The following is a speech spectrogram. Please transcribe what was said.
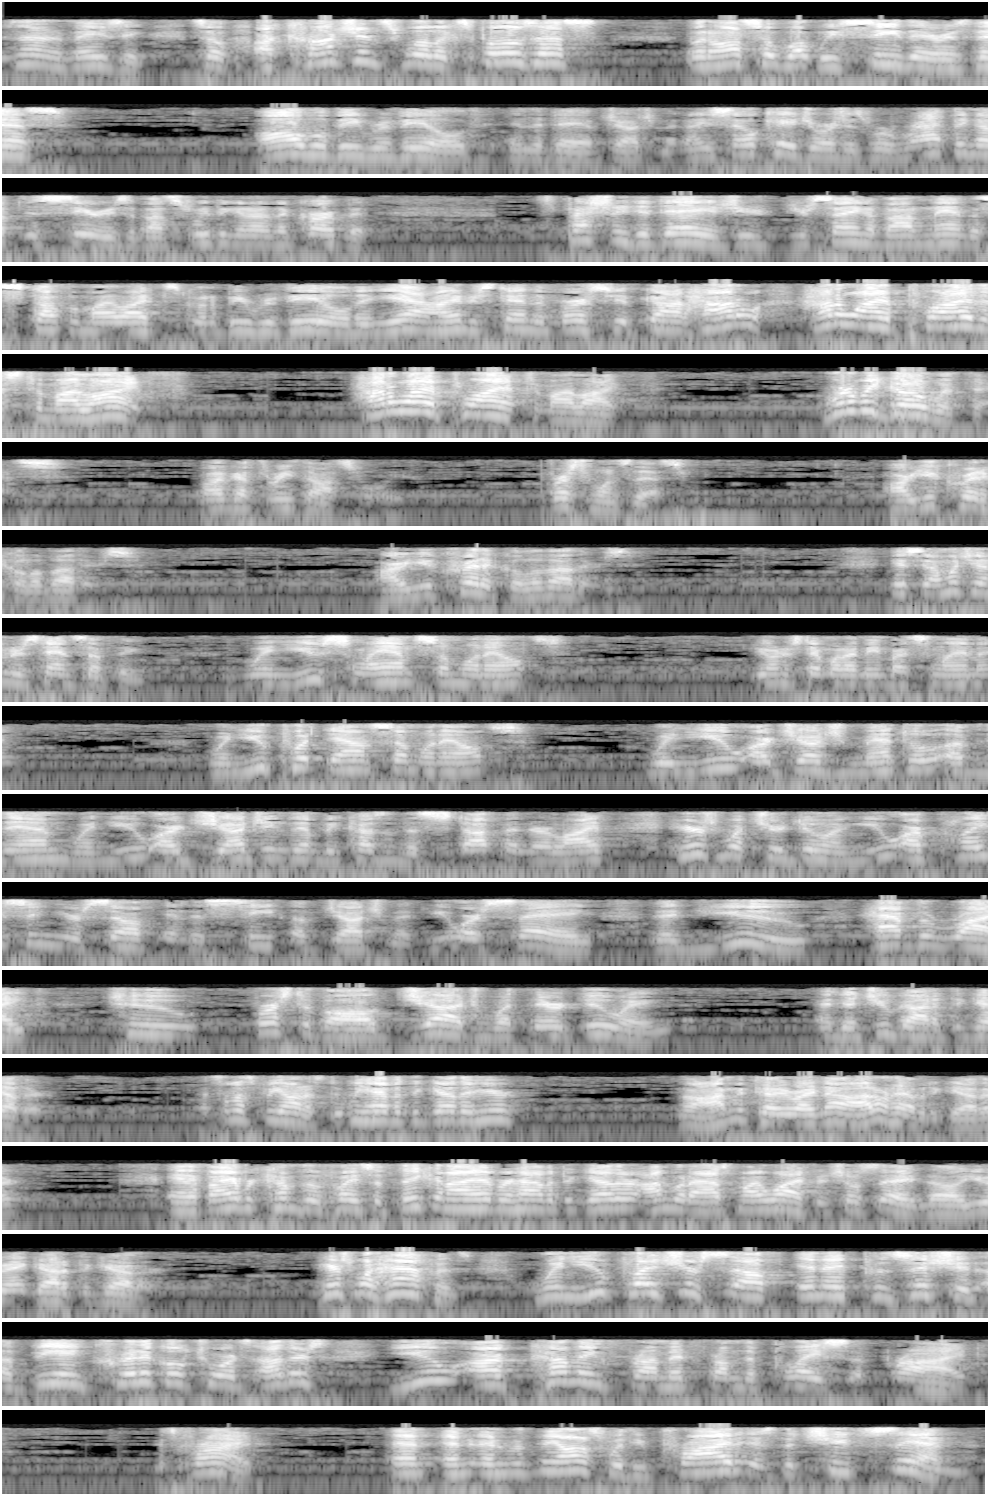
Isn't that amazing? So our conscience will expose us, but also what we see there is this. All will be revealed in the day of judgment. Now you say, okay, George, as we're wrapping up this series about sweeping it under the carpet, especially today as you're, saying about, man, the stuff of my life is going to be revealed, and yeah, I understand the mercy of God. How do, how do I apply this to my life? How do I apply it to my life? Where do we go with this? Well, I've got three thoughts for you. First one's this. Are you critical of others? Are you critical of others? Listen, I want you to understand something when you slam someone else, do you understand what I mean by slamming? When you put down someone else, when you are judgmental of them, when you are judging them because of the stuff in their life, here's what you're doing. You are placing yourself in the seat of judgment. You are saying that you have the right to, first of all, judge what they're doing and that you got it together. So let's be honest. Do we have it together here? No, I'm going to tell you right now, I don't have it together. And if I ever come to the place of thinking I ever have it together, I'm going to ask my wife, and she'll say, No, you ain't got it together. Here's what happens. When you place yourself in a position of being critical towards others, you are coming from it from the place of pride. It's pride. And, and, and to be honest with you, pride is the chief sin.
